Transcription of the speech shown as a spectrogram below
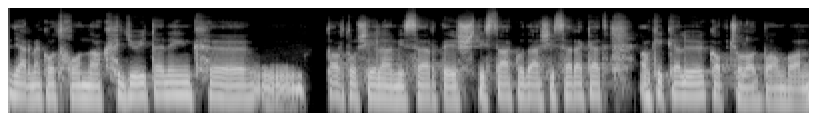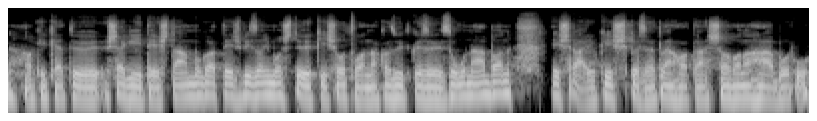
gyermekotthonnak gyűjtenénk, tartós élelmiszert és tisztálkodási szereket, akikkel ő kapcsolatban van, akiket ő segít és támogat, és bizony most ők is ott vannak az ütköző zónában, és rájuk is közvetlen hatással van a háború.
